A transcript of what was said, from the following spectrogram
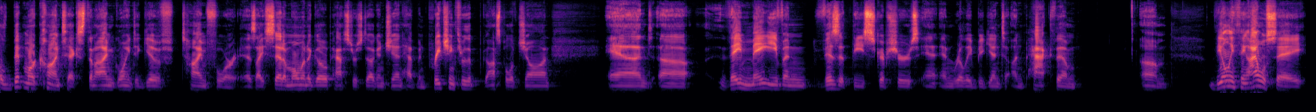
a bit more context than I'm going to give time for. As I said a moment ago, Pastors Doug and Jen have been preaching through the Gospel of John, and uh, they may even visit these scriptures and, and really begin to unpack them. Um, the only thing I will say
